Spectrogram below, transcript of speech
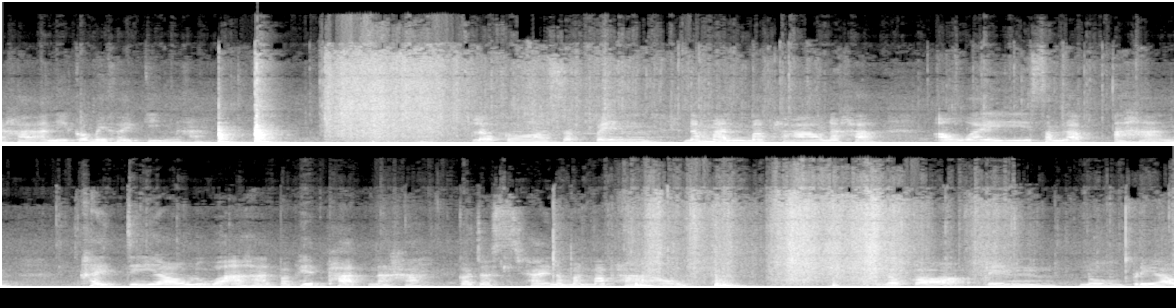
นะคะ อันนี้ก็ไม่เคยกินค่ะ แล้วก็จะเป็นน้ำมันมะพร้าวนะคะ เอาไว้สำหรับอาหารไข่เจียวหรือว่าอาหารประเภทผัดนะคะ ก็จะใช้น้ำมันมะพร้าว แล้วก็เป็นนมเปรี้ยว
